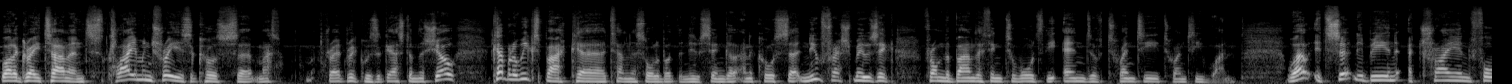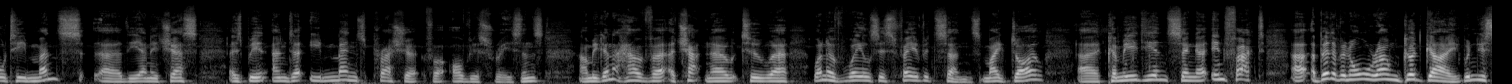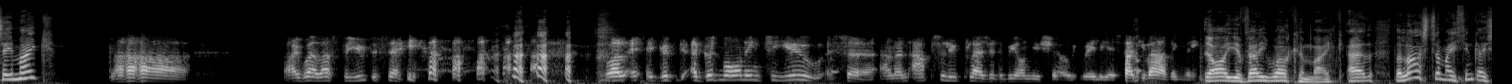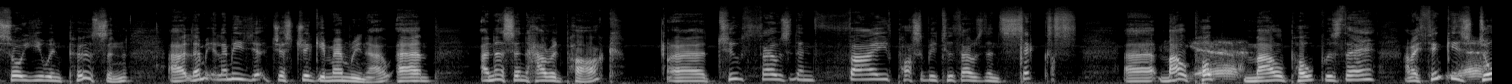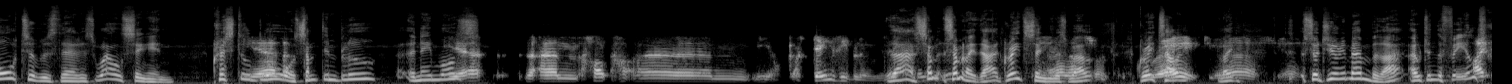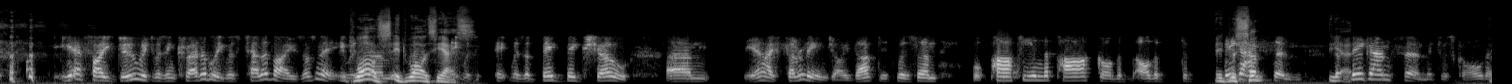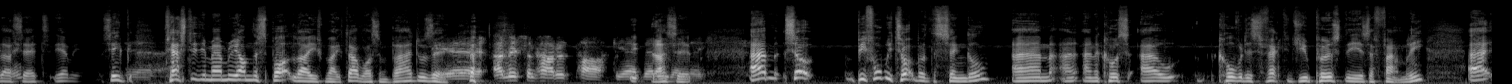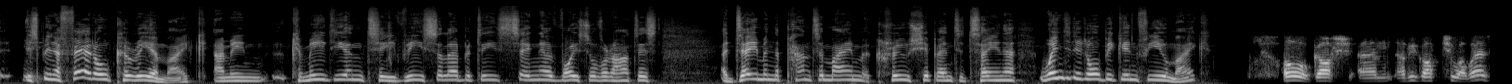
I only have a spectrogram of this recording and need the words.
What a great talent. Climbing trees, of course, uh, Matt Frederick was a guest on the show a couple of weeks back, uh, telling us all about the new single, and of course, uh, new fresh music from the band, I think, towards the end of 2021. Well, it's certainly been a trying 14 months. Uh, the NHS has been under immense pressure for obvious reasons, and we're going to have uh, a chat now to uh, one of Wales's favourite sons, Mike Doyle, comedian, singer, in fact, uh, a bit of an all round good guy, wouldn't you say, Mike? I, well, that's for you to say. well, a, a, good a good morning to you, sir, and an absolute pleasure to be on your show. It really is. Thank you for having me. Oh, you're very welcome, Mike. Uh, the last time I think I saw you in person, uh, let me let me just jig your memory now. Um, Ynysangharad Park, uh, 2005, possibly 2006. Uh, Mal yeah. Pope, Mal Pope was there, and I think his yeah. daughter was there as well, singing. Crystal yeah, Blue or something blue. Her name was. Yeah. Um, ho, ho, um, you know, gosh, Daisy Blue. Yeah, some, something like that. Great singer yeah, as well. Great, Great talent. Yes, like, yes. So, do you remember that out in the field? I, yes, I do. It was incredible. It was televised, wasn't it? It, it was. was um, it was. Yes. It was, it was, a big, big show. Um, yeah, I thoroughly enjoyed that. It was um, Party in the Park or the or the, the it big anthem. Some, the yeah. big anthem. It was called. I That's think. it. Yeah. See, yeah. tested your memory on the spot live, mate. That wasn't bad, was it? Yeah, Ynysangharad Park. Yeah, very, that's very it. Nice. Um, so before we talk about the single, um, and, and, of course how COVID has affected you personally as a family, uh, it's been a fair old career, Mike. I mean, comedian, TV celebrity, singer, voiceover artist, a dame in the pantomime, a cruise ship entertainer. When did it all begin for you, Mike? Oh gosh, um, have you got two hours?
